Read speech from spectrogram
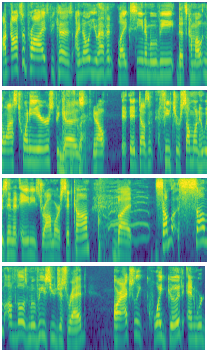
I'm not surprised because I know you haven't like seen a movie that's come out in the last 20 years because you know it, it doesn't feature someone who was in an 80s drama or sitcom, but some some of those movies you just read are actually quite good and were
